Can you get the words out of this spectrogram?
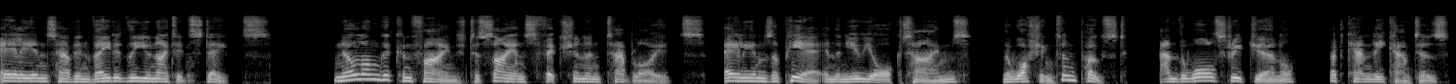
aliens have invaded the United States. No longer confined to science fiction and tabloids, aliens appear in the New York Times, the Washington Post, and the Wall Street Journal, at candy counters,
